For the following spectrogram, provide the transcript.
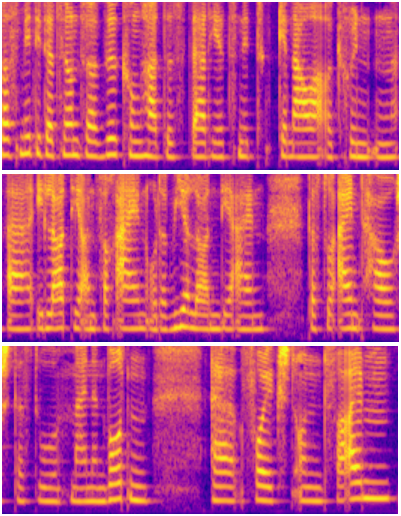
Was Meditation für eine Wirkung hat, das werde ich jetzt nicht genauer ergründen. Äh, ich lade dir einfach ein oder wir laden dir ein, dass du eintauchst, dass du meinen Worten äh, folgst und vor allem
